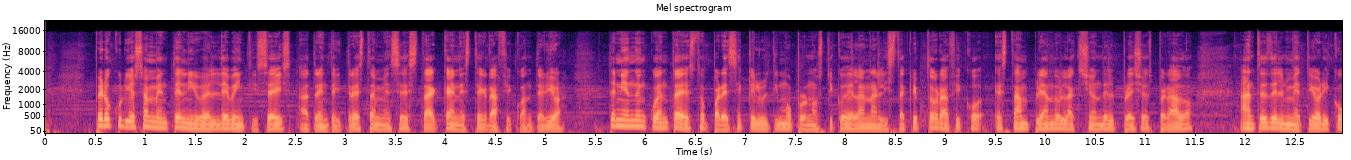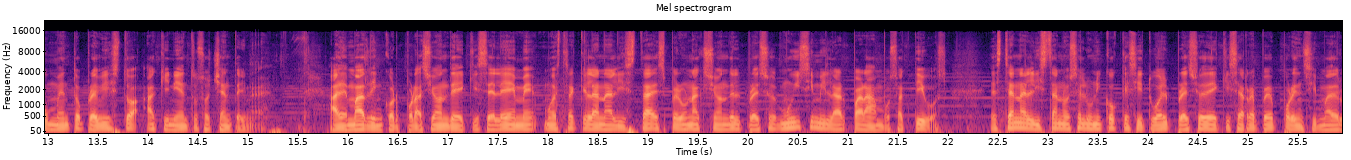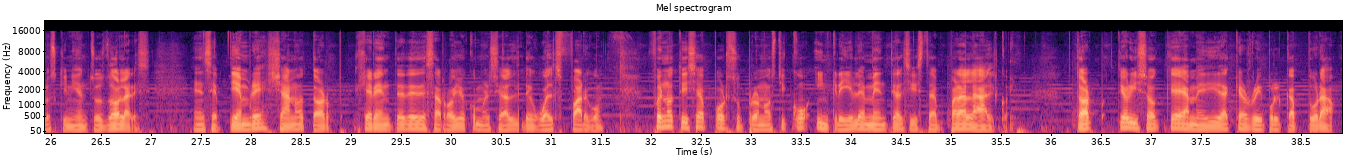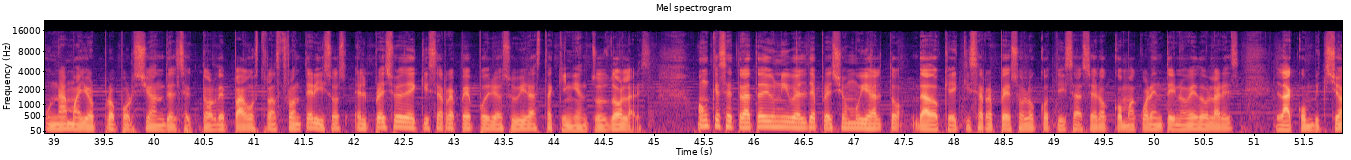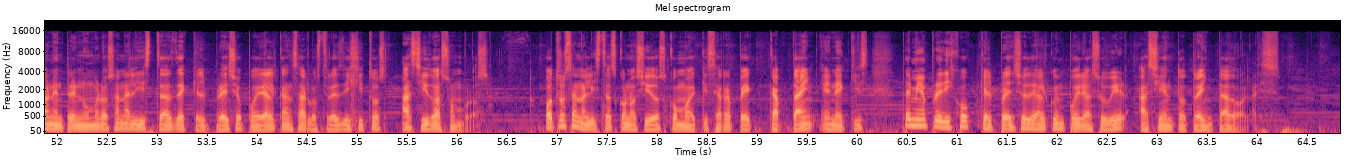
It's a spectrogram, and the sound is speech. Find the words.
Pero curiosamente el nivel de 26 a 33 también se destaca en este gráfico anterior. Teniendo en cuenta esto, parece que el último pronóstico del analista criptográfico está ampliando la acción del precio esperado antes del meteórico aumento previsto a 589. Además, la incorporación de XLM muestra que el analista espera una acción del precio muy similar para ambos activos. Este analista no es el único que sitúa el precio de XRP por encima de los 500 dólares. En septiembre, Shannon Thorpe, gerente de desarrollo comercial de Wells Fargo, fue noticia por su pronóstico increíblemente alcista para la altcoin. Thorpe teorizó que a medida que Ripple captura una mayor proporción del sector de pagos transfronterizos, el precio de XRP podría subir hasta 500 dólares, aunque se trata de un nivel de precio muy alto, dado que XRP solo cotiza 0,49 dólares, la convicción entre números analistas de que el precio podría alcanzar los tres dígitos ha sido asombrosa. Otros analistas conocidos como XRP Captain en X también predijo que el precio de altcoin podría subir a 130 dólares.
